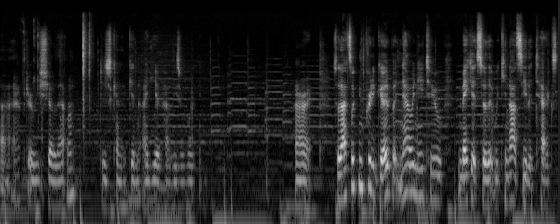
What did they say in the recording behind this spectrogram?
uh, after we show that one to just kind of get an idea of how these are working. Alright, so that's looking pretty good, but now we need to make it so that we cannot see the text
